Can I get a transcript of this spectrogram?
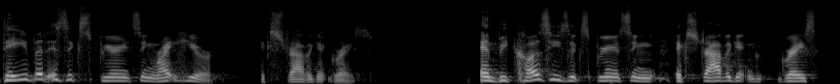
David is experiencing right here extravagant grace. And because he's experiencing extravagant grace,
